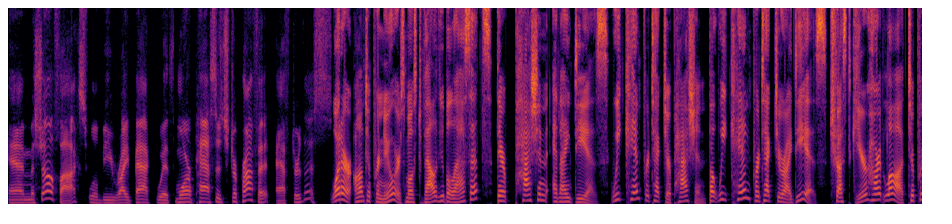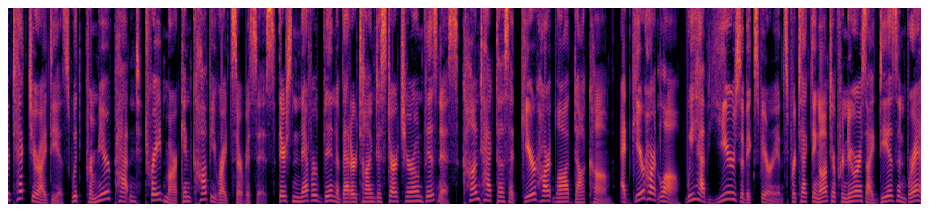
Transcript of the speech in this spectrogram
and Michelle Fox will be right back with more Passage to Profit after this. What are entrepreneurs' most valuable assets? Their passion and ideas. We can't protect your passion, but we can protect your ideas. Trust Gearhart Law to protect your ideas with premier patent, trademark, and copyright services. There's never been a better time to start your own business. Contact us at GearhartLaw.com. At Gearhart Law, we have years of experience protecting entrepreneurs' ideas and brands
